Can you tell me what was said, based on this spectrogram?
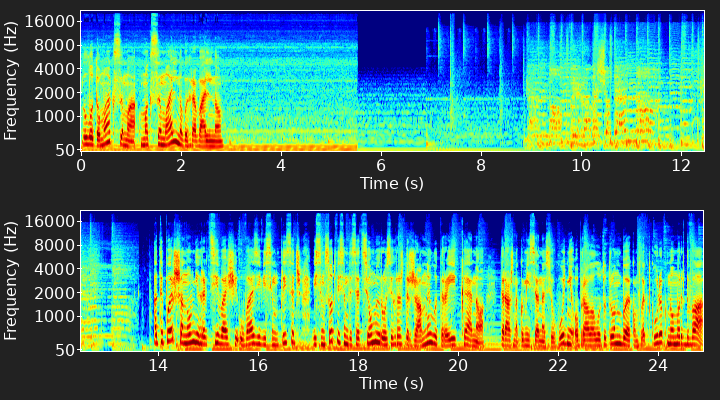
Лото Максима максимально вигравально. А тепер, шановні гравці, вашій увазі 8887 розіграш державної лотереї Кено. Тиражна комісія на сьогодні обрала лототрон Б комплект кульок номер 2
